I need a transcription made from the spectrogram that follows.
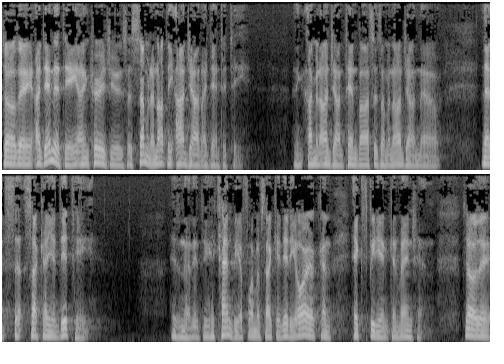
So the identity, I encourage you, is a samana, not the ajahn identity. I'm an ajahn, ten bosses, I'm an ajahn now. That's uh, sakkayaditthi, isn't it? it? it? can be a form of sakkayaditthi or an expedient convention. So the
